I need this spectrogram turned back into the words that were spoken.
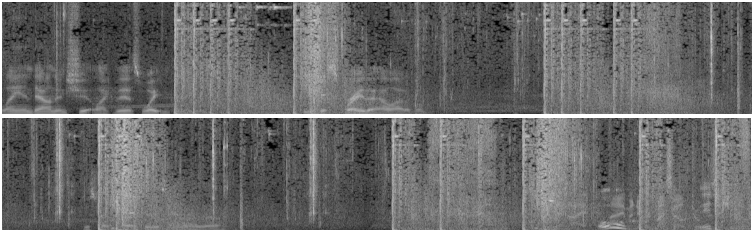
laying down and shit like this, waiting for me. You just spray the hell out of them. Just trying to spray through this ammo though. Then I, Oh. I maneuvered myself to a position of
